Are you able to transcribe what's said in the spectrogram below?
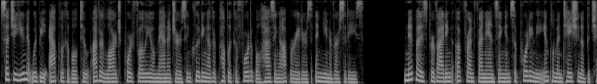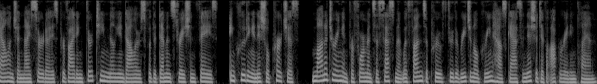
such a unit would be applicable to other large portfolio managers, including other public affordable housing operators and universities. NYPA is providing upfront financing and supporting the implementation of the challenge, and NYSERDA is providing $13 million for the demonstration phase, including initial purchase, monitoring, and performance assessment with funds approved through the Regional Greenhouse Gas Initiative Operating Plan.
